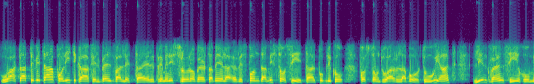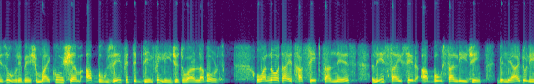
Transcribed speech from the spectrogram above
Waqt attività politika fil-Belt Valletta, il-Prim Ministru Robert Abela rrisponda mistoqsijiet tal-pubbliku fosthom dwar l-abort u wiegħed li l-Gvern se jieħu miżuri biex ma jkunx hemm abbużi fit-tibdil fil-liġi dwar l-abort. Huwa nnota t-tħassib tan-nies li jista' jsir abbuż tal-liġi billi jgħidu li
